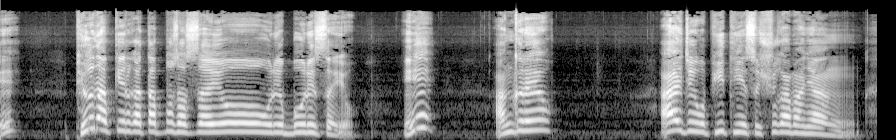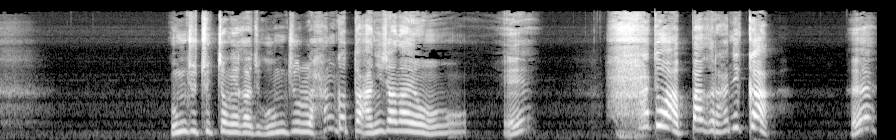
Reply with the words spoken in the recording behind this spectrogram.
예? 변압기를 갖다 부쉈어요. 우리가 뭘 했어요? 예? 안 그래요? 아이 저거 뭐 BTS 슈가 마냥 음주 측정해가지고 음주를 한 것도 아니잖아요. 예? 하도 압박을 하니까 예?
